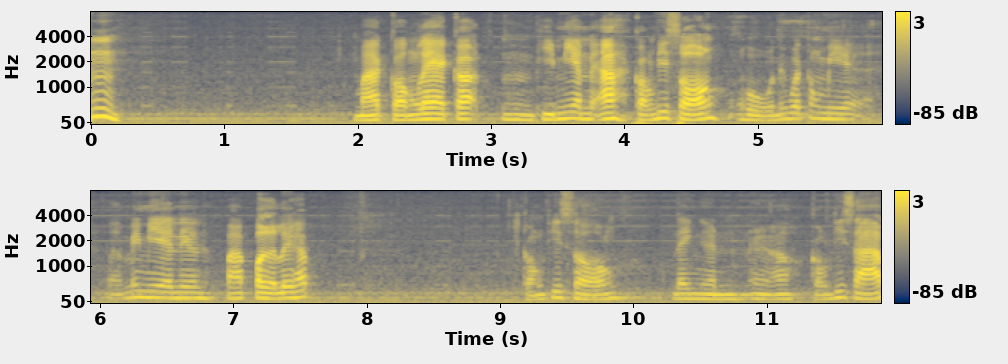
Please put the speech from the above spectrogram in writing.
อืม มากล่องแรกก็พรีเมียมเลยอะ กล่องที่สองโอ้โหนึกว่าต้องมี ไม่มีอันนี้มาเปิดเลยครับ กล่องที่สอง ได้เงิน เออเอากล่องที่สาม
